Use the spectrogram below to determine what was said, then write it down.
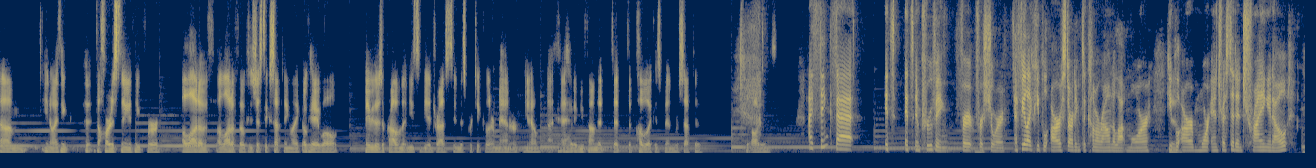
um, you know, I think the hardest thing I think for a lot of a lot of folks is just accepting like, okay, well, maybe there's a problem that needs to be addressed in this particular manner. You know, have you found that that the public has been receptive, to the audience? I think that it's it's improving for for sure. I feel like people are starting to come around a lot more. People yeah. are more interested in trying it out. Yeah.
